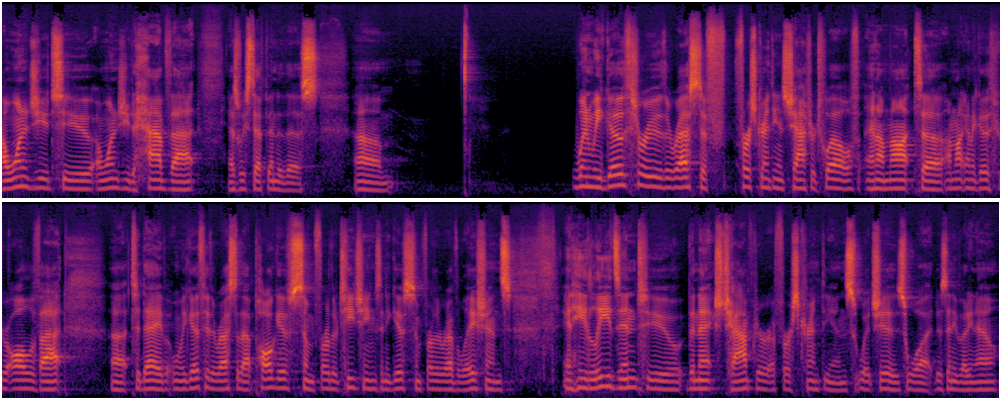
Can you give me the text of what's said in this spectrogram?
I wanted you to I wanted you to have that as we step into this. Um, when we go through the rest of 1 Corinthians chapter 12, and I'm not, uh, I'm not going to go through all of that uh, today, but when we go through the rest of that, Paul gives some further teachings and he gives some further revelations. And he leads into the next chapter of 1 Corinthians, which is what? Does anybody know?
